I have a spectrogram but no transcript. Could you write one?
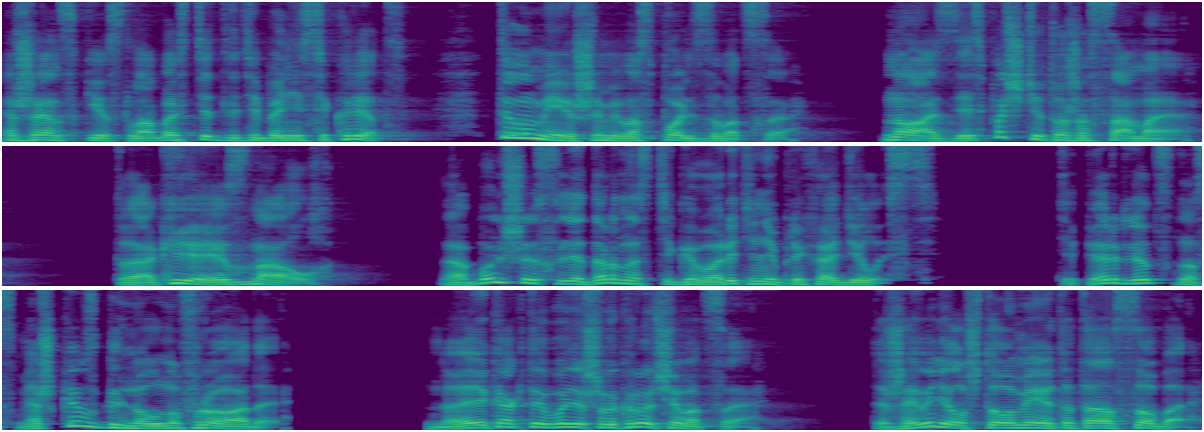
«Женские слабости для тебя не секрет. Ты умеешь ими воспользоваться. Ну а здесь почти то же самое». «Так я и знал». О большей солидарности говорить и не приходилось. Теперь Люд с насмешкой взглянул на Фруада. «Ну и как ты будешь выкручиваться? Ты же видел, что умеет эта особа?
